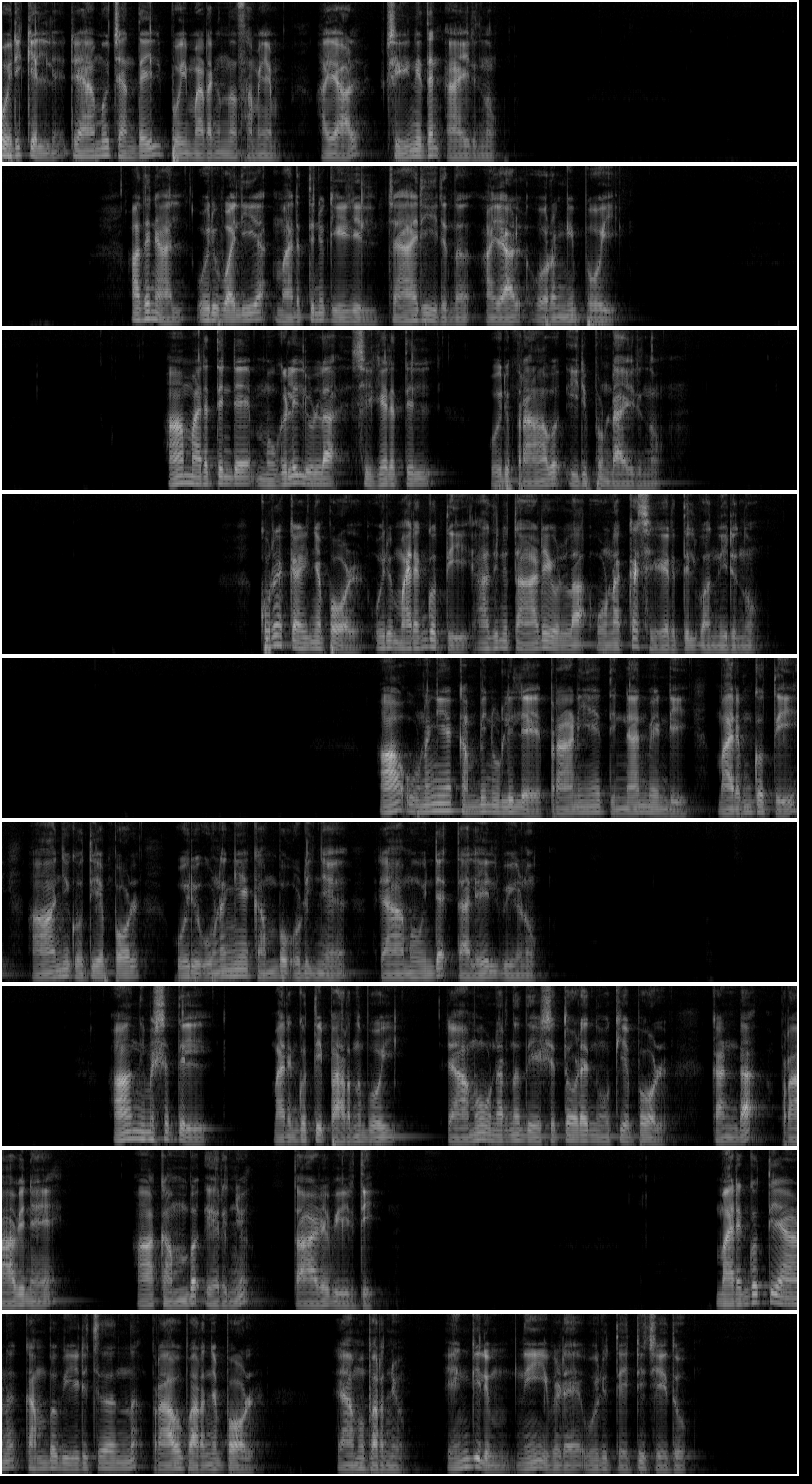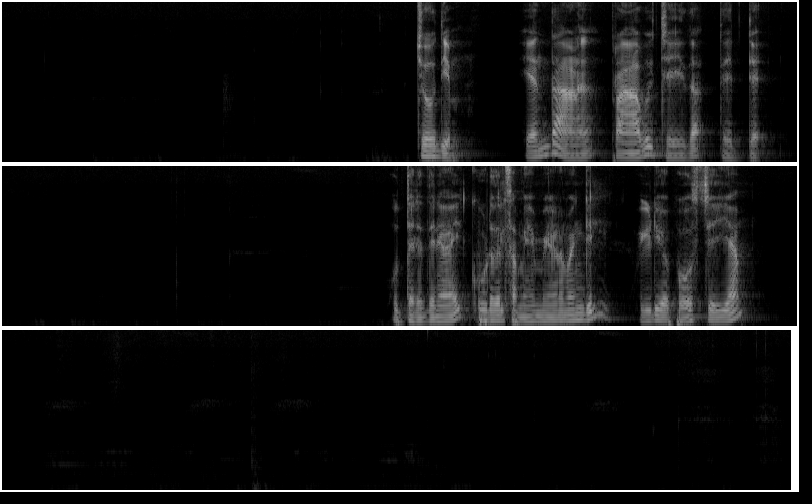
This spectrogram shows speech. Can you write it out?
ഒരിക്കൽ രാമു ചന്തയിൽ പോയി മടങ്ങുന്ന സമയം അയാൾ ക്ഷീണിതൻ ആയിരുന്നു. അതിനാൽ ഒരു വലിയ മരത്തിനു കീഴിൽ ചാരിയിരുന്ന് അയാൾ ഉറങ്ങിപ്പോയി. ആ മരത്തിന്റെ മുകളിലുള്ള ശിഖരത്തിൽ ഒരു പ്രാവ് ഇരിപ്പുണ്ടായിരുന്നു. കുറെ കഴിഞ്ഞപ്പോൾ ഒരു മരംകൊത്തി അതിനു താഴെയുള്ള ഉണക്ക ശേഖരത്തിൽ വന്നിരുന്നു. ആ ഉണങ്ങിയ കമ്പിനുള്ളിലെ പ്രാണിയെ തിന്നാൻ വേണ്ടി മരം കൊത്തി ആഞ്ഞു കൊത്തിയപ്പോൾ ഒരു ഉണങ്ങിയ കമ്പ് ഒടിഞ്ഞ് രാമുവിന്റെ തലയിൽ വീണു. ആ നിമിഷത്തിൽ മരം കൊത്തി പറന്നുപോയി. രാമു ഉണർന്ന ദേഷ്യത്തോടെ നോക്കിയപ്പോൾ കണ്ട പ്രാവിനെ ആ കമ്പ് എറിഞ്ഞു താഴെ വീഴ്ത്തി. മരംകൊത്തിയാണ് കമ്പ് വീടിച്ചതെന്ന് പ്രാവ് പറഞ്ഞപ്പോൾ രാമു പറഞ്ഞു എങ്കിലും നീ ഇവിടെ ഒരു തെറ്റ് ചെയ്തു. ചോദ്യം എന്താണ് പ്രാവ് ചെയ്ത തെറ്റ്? ഉത്തരത്തിനായി കൂടുതൽ സമയം വേണമെങ്കിൽ വീഡിയോ പോസ്റ്റ് ചെയ്യാം.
